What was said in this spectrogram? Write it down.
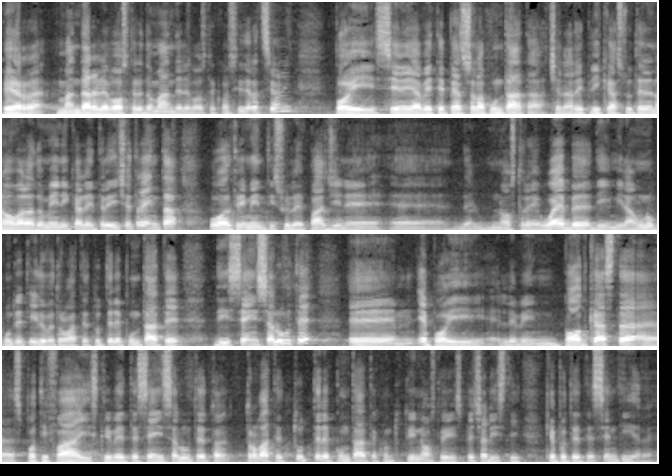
per mandare le vostre domande e le vostre considerazioni, poi se avete perso la puntata c'è la replica su Telenova la domenica alle 13.30 o altrimenti sulle pagine eh, del nostre web di Milano1.it dove trovate tutte le puntate di Sei in Salute eh, e poi le, podcast, eh, Spotify, scrivete Sei in Salute, trovate tutte le puntate con tutti i nostri specialisti che potete sentire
